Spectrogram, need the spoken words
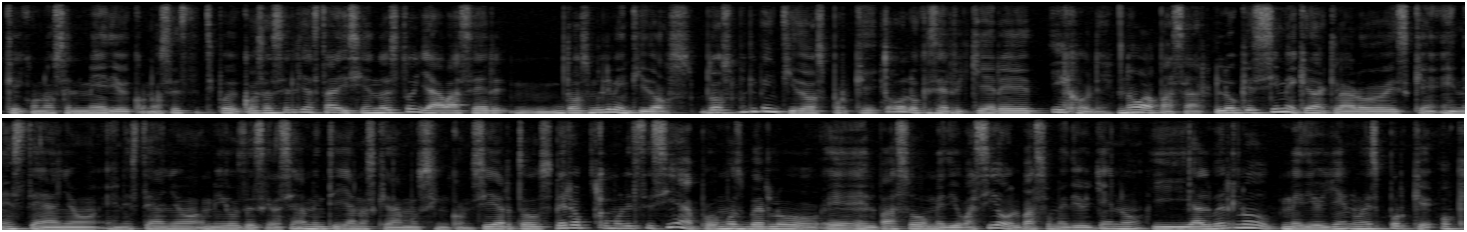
que conoce el medio y conoce este tipo de cosas, él ya está diciendo esto ya va a ser 2022. 2022, porque todo lo que se requiere, híjole, no va a pasar. Lo que sí me queda claro es que en este año, en este año, amigos, desgraciadamente ya nos quedamos sin conciertos, pero como les decía, podemos verlo eh, el vaso medio vacío, el vaso medio lleno, y al verlo medio lleno es porque, ok,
